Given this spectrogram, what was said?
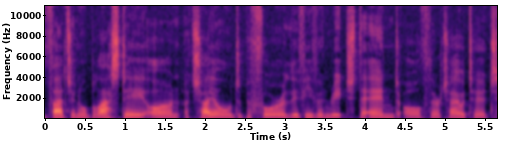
vaginoplasty on a child before they've even reached the end of their childhood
